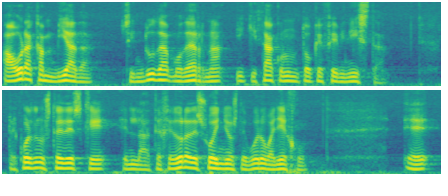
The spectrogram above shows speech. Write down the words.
ahora cambiada, sin duda moderna y quizá con un toque feminista. Recuerden ustedes que en la Tejedora de Sueños de Bueno Vallejo, eh,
